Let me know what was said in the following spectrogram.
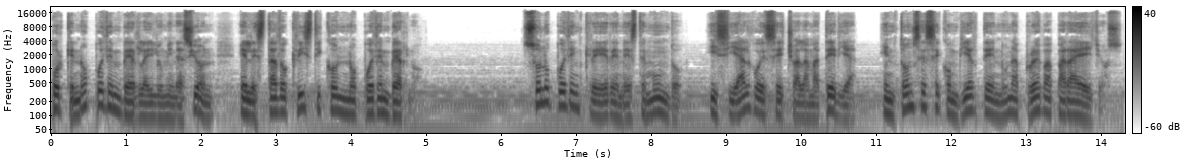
porque no pueden ver la iluminación, el estado crístico no pueden verlo. Solo pueden creer en este mundo, y si algo es hecho a la materia, entonces se convierte en una prueba para ellos.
